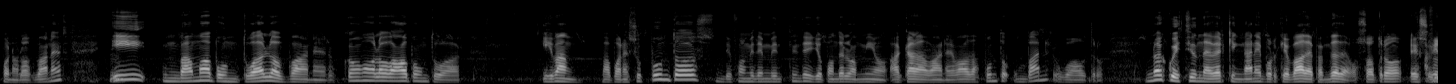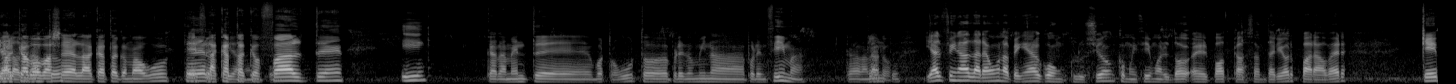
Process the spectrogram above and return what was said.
bueno, los banners, y vamos a puntuar los banners. ¿Cómo los vamos a puntuar? Iván va a poner sus puntos de forma independiente y yo pondré los míos a cada banner. Vamos a dar puntos a un banner o a otro. No es cuestión de ver quién gane porque va a depender de vosotros. Eso Al fin y al cabo va a ser la carta que más guste, las cartas que os falten y claramente vuestro gusto predomina por encima. Claro. Claramente. Y al final daremos una pequeña conclusión, como hicimos el, do- el podcast anterior, para ver qué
